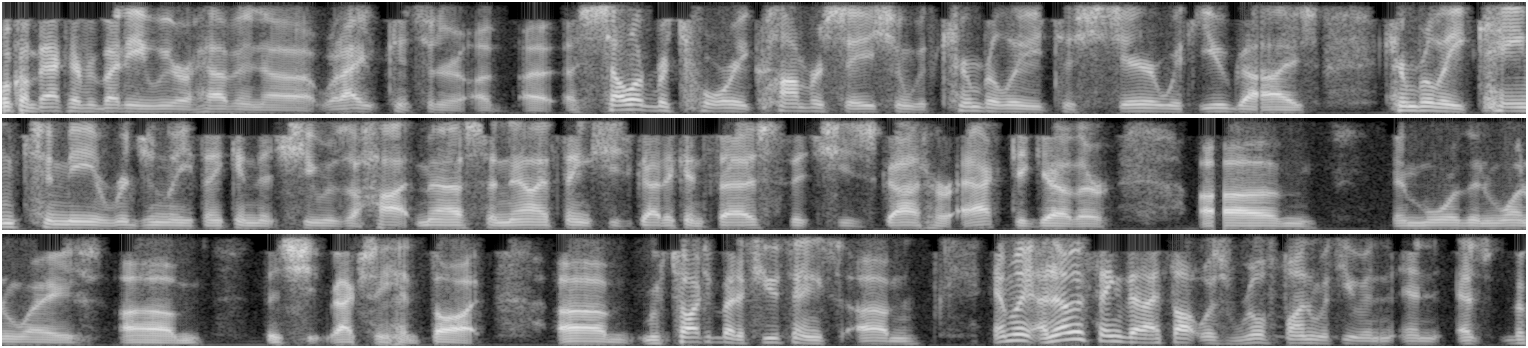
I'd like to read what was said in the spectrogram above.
Welcome back, everybody. We are having uh, what I consider a, a, celebratory conversation with Kimberly to share with you guys. Kimberly came to me originally thinking that she was a hot mess, and now I think she's got to confess that she's got her act together um, in more than one way um, than she actually had thought. Um, we've talked about a few things. Um, Emily, another thing that I thought was real fun with you, and, and as the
